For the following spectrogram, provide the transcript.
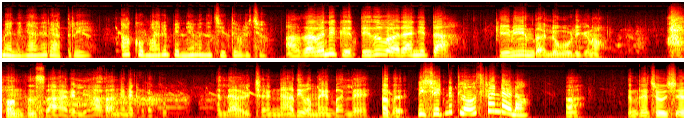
മെനഞ്ഞാന്ന് രാത്രി ആ കുമാരൻ പിന്നെ വന്ന് ചീത്ത വിളിച്ചു. അതവന് കിട്ടിയത് പോരാഞ്ഞിട്ടാ ഇനിയും തല്ലു കൂടിക്കണോ? അതൊന്നും സാരല്ല അതങ്ങനെ കിടക്കും. അല്ല ഒരു ചങ്ങാതി വന്നേണ്ടല്ലേ? അതെ. വിശ്വേട്ടന് ക്ലോസ് ഫ്രണ്ട് ആണോ? ആ എന്താ ചോദിച്ചേ?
